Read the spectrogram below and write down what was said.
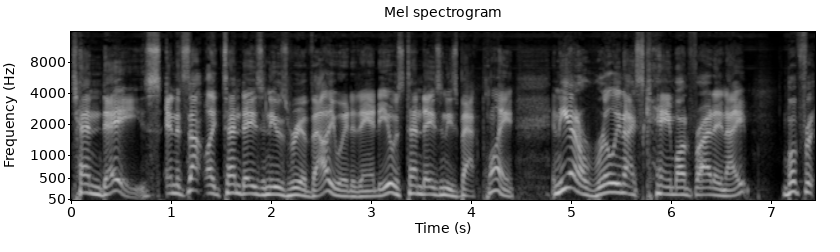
10 days. And it's not like 10 days and he was reevaluated, Andy. It was 10 days and he's back playing. And he had a really nice game on Friday night. But for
